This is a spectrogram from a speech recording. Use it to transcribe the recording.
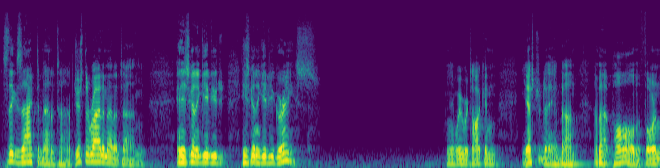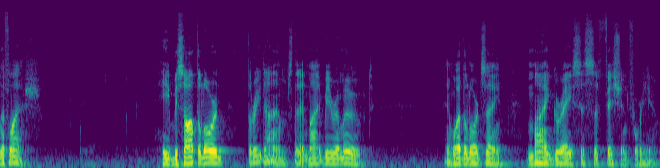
It's the exact amount of time, just the right amount of time. And he's going to give you he's going to give you grace. You know, we were talking yesterday about, about Paul and the thorn in the flesh. He besought the Lord three times that it might be removed. And what did the Lord say? My grace is sufficient for you.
